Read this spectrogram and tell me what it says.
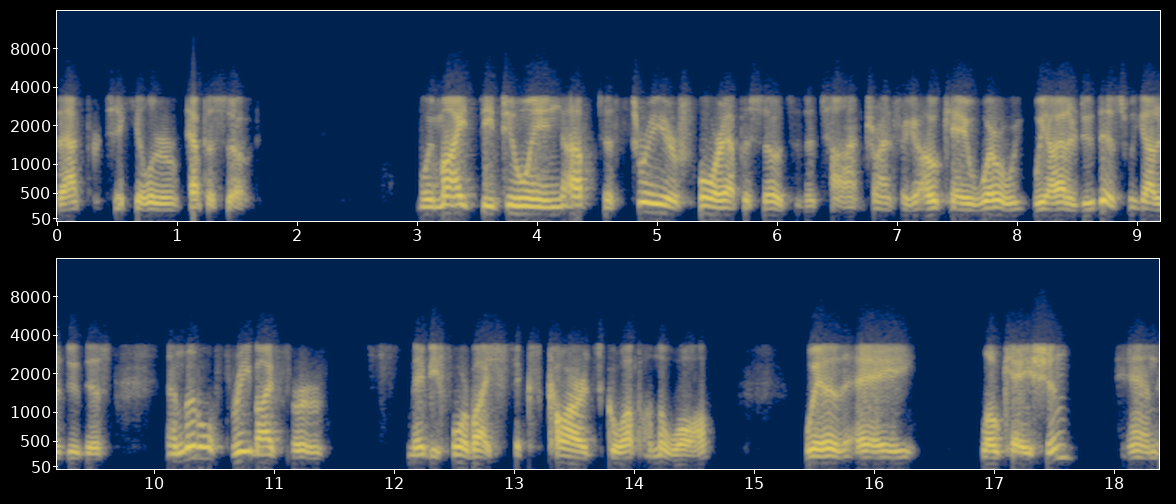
that particular episode. We might be doing up to three or four episodes at a time, trying to figure, okay, where we, we got to do this, we got to do this. And little three by four, maybe four by six cards go up on the wall with a location and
